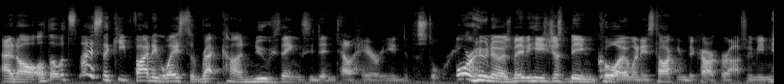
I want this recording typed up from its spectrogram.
at all. Although it's nice to keep finding ways to retcon new things he didn't tell Harry into the story. Or who knows, maybe he's just being coy when he's talking to Karkaroff. I mean,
